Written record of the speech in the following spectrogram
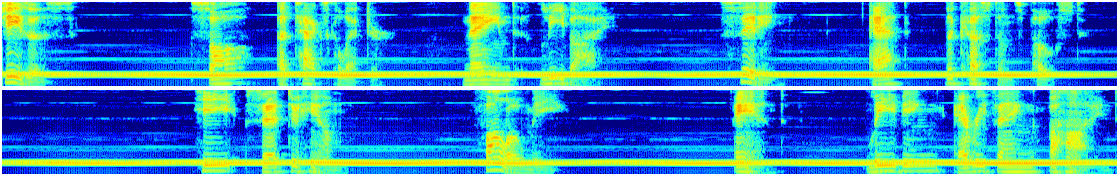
Jesus saw a tax collector named Levi sitting at the customs post. He said to him, Follow me. And, leaving everything behind,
